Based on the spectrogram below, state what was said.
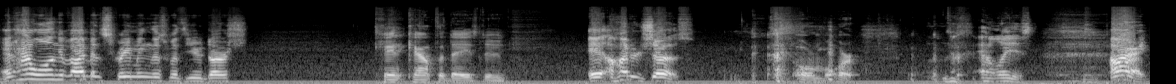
And how long have I been screaming this with you, Dersh? Can't count the days, dude, A hundred shows. or more. at least. All right,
